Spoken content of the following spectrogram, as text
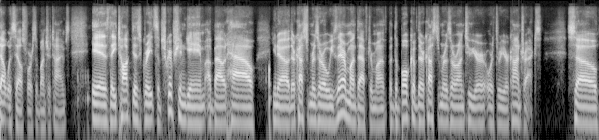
dealt with Salesforce a bunch of times is they talk this great subscription game about how you know their customers are always there month after month, but the bulk of their customers are on two year or three year contracts. So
